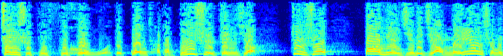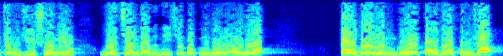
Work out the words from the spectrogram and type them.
真是不符合我的观察，他不是真相。就是说，大面积的讲，没有什么证据说明我见到的那些个公众人物道德人格、道德风尚。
